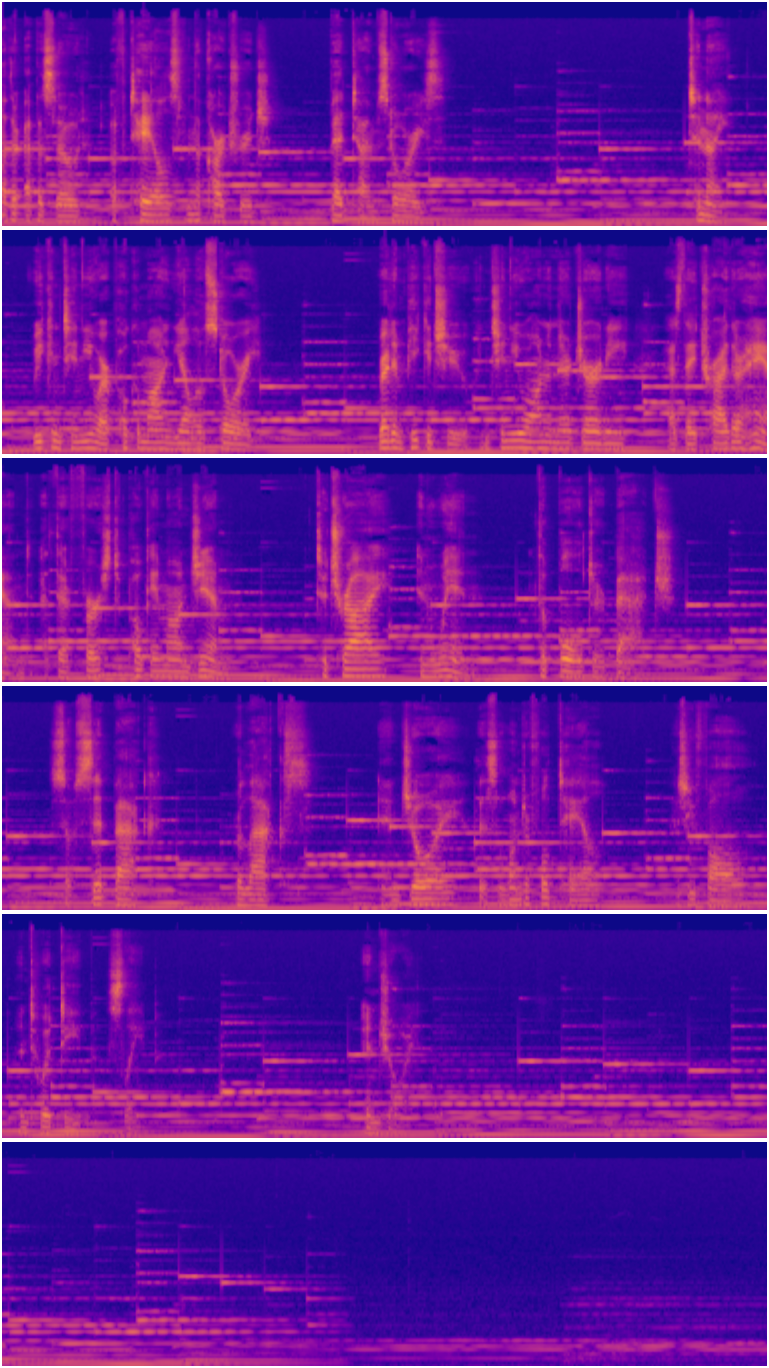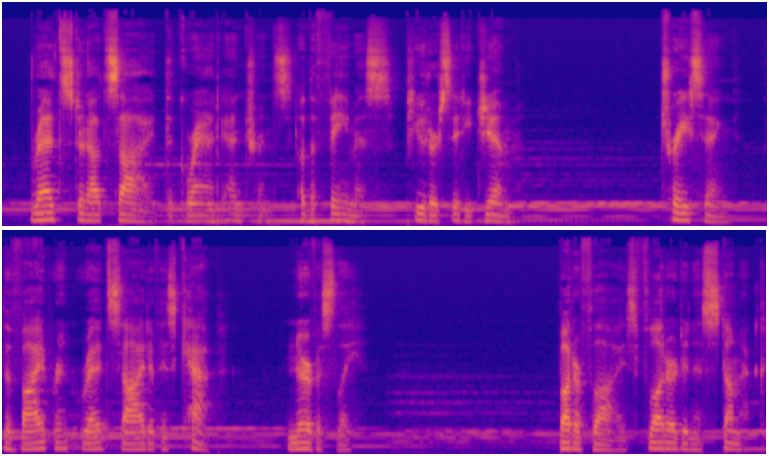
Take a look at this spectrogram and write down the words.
Another episode of Tales from the Cartridge Bedtime Stories. Tonight, we continue our Pokemon Yellow story. Red and Pikachu continue on in their journey as they try their hand at their first Pokemon gym to try and win the Boulder Badge. So sit back, relax, and enjoy this wonderful tale as you fall into a deep sleep. Enjoy. Red stood outside the grand entrance of the famous Pewter City Gym, tracing the vibrant red side of his cap nervously. Butterflies fluttered in his stomach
